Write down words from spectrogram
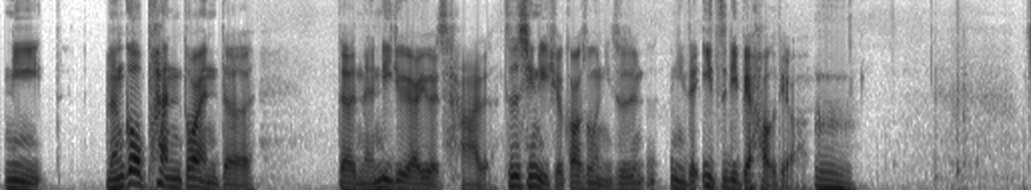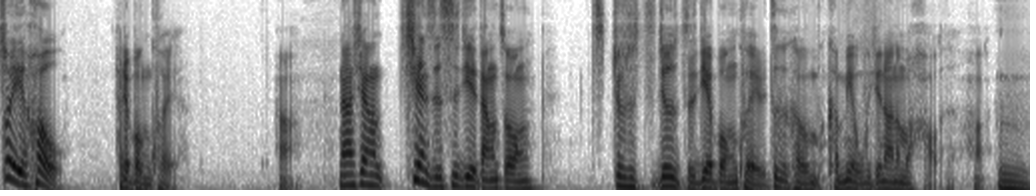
你能够判断的。的能力就越来越差了，这是心理学告诉你，就是你的意志力被耗掉了。嗯，最后他就崩溃了。啊，那像现实世界当中，就是就是直接崩溃了。这个可可没有无间道那么好的哈。嗯，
